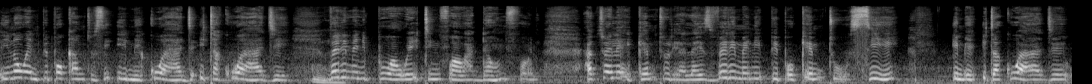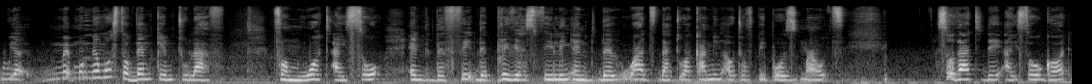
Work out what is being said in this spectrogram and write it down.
You know, when people come to see, imekuwa aje, itakuwa aje. Very many people are waiting for our downfall. Actually, I came to realize very many people came to see, itakuwa aje. Most of them came to laugh from what I saw and the, the previous feeling and the words that were coming out of people's mouths. So that day I saw God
